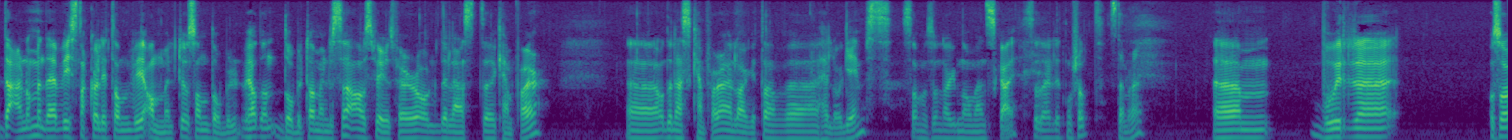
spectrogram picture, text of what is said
det er noe med det vi snakka litt om. Vi anmeldte jo sånn dobbelt, Vi hadde en dobbeltanmeldelse av Spiritfarer og The Last eh, Campfire. Uh, og The Last Campfire er laget av uh, Hello Games, samme som lagde No Man's Sky, så det er litt morsomt. Stemmer det? Um, hvor uh, Og så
